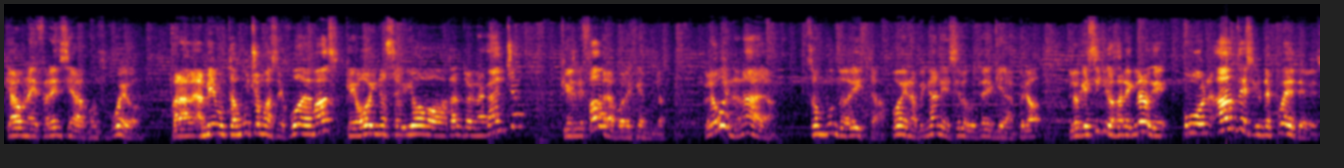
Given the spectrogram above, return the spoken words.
que haga una diferencia con su juego. Para, a mí me gusta mucho más el juego de más, que hoy no se vio tanto en la cancha, que el de Fabra, por ejemplo. Pero bueno, nada. Son puntos de vista. Pueden opinar y decir lo que ustedes quieran. Pero lo que sí quiero dejar en claro que hubo un antes y un después de Tevez.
